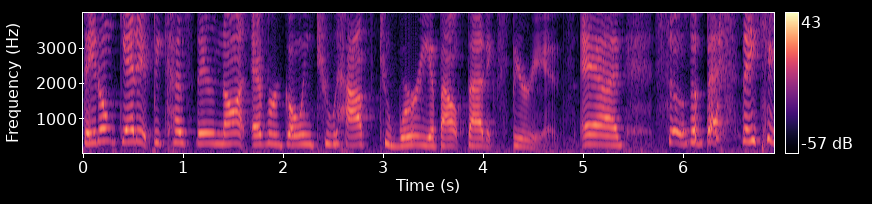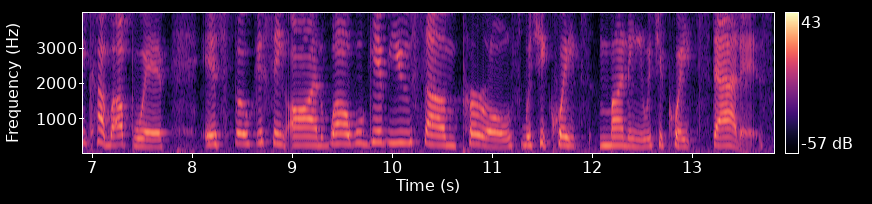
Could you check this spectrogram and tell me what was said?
They don't get it because they're not ever going to have to worry about that experience. And so the best they can come up with is focusing on, well, we'll give you some pearls, which equates money, which equates status.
